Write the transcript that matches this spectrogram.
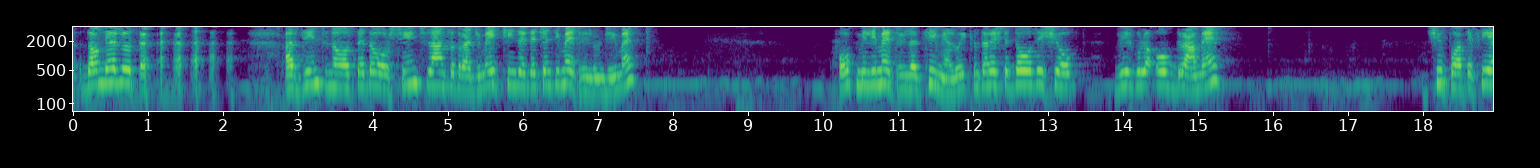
Doamne ajută! Argint 925, lanțul, dragii mei, 50 de centimetri lungime. 8 mm lățimea lui, cântărește 28,8 grame și poate fi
